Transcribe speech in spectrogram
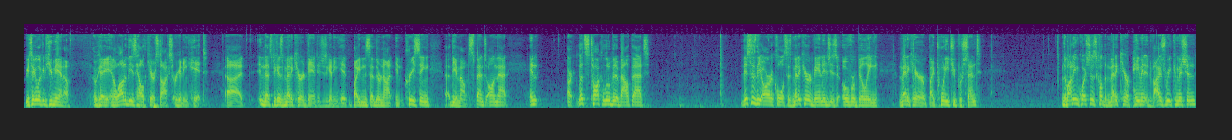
we take a look at Humana okay? And a lot of these healthcare stocks are getting hit. Uh, and that's because Medicare Advantage is getting hit. Biden said they're not increasing uh, the amount spent on that. And all right, let's talk a little bit about that. This is the article. It says Medicare Advantage is overbilling Medicare by 22%. The body in question is called the Medicare Payment Advisory Commission,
